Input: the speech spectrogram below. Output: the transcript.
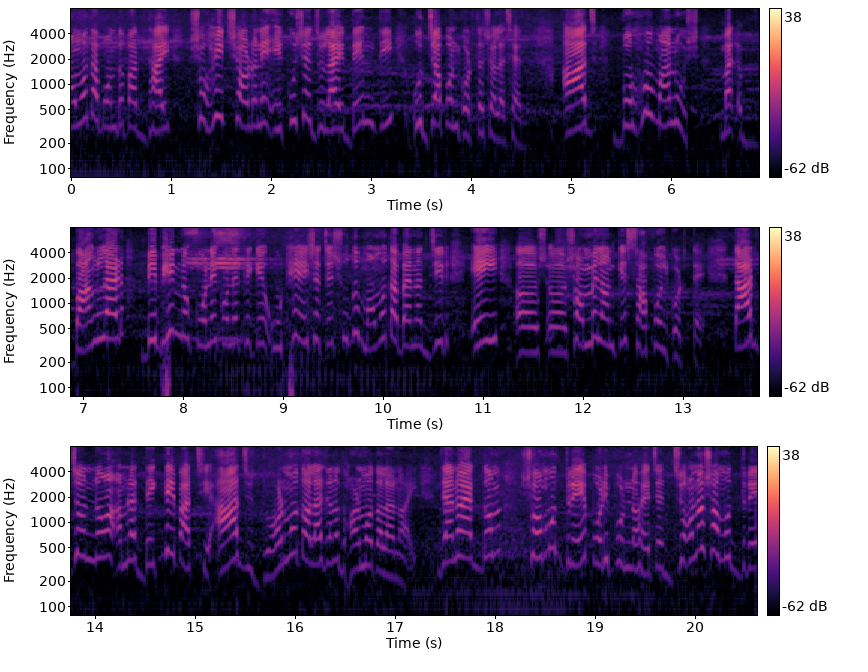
মমতা বন্দ্যোপাধ্যায় শহীদ স্মরণে একুশে জুলাই দিনটি উদযাপন করতে চলেছেন। আজ বহু মানুষ বাংলার বিভিন্ন কোণে কোণে থেকে উঠে এসেছে শুধু মমতা ব্যানার্জির এই সম্মেলনকে সফল করতে। তার জন্য আমরা দেখতেই পাচ্ছি আজ ধর্মতলা যেন ধর্মতলা নয়, যেন একদম সমুদ্রে পরিপূর্ণ হয়েছে, জনসমুদ্রে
